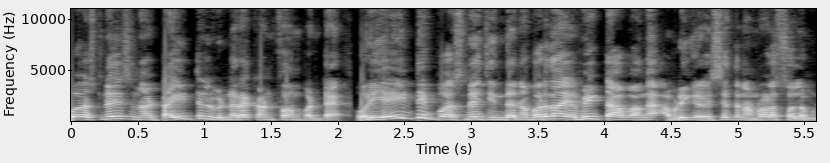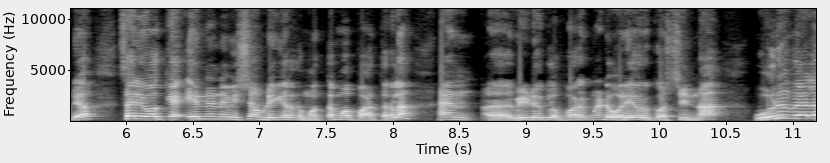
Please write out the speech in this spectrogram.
பர்சன்டேஜ் நான் டைட்டில் வின்னரை கன்ஃபார்ம் பண்ணிட்டேன். ஒரு எயிட்டி பர்சன்டேஜ் இந்த நபர் தான் எவிக்ட் ஆவாங்க அப்படிங்கிற விஷயத்தை நம்மளால சொல்ல முடியும். சரி ஓகே என்னென்ன விஷயம் அப்படிங்கிறத மொத்தமாக பார்த்துடலாம். அண்ட் வீடியோக்குள்ள போறதுக்கு முன்னாடி ஒரே ஒரு கொஸ்டின் தான். ஒருவேளை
